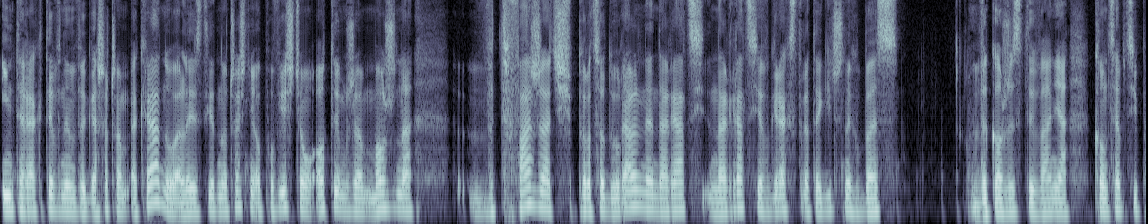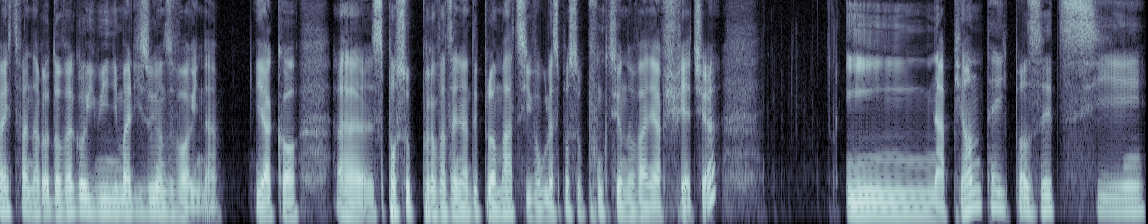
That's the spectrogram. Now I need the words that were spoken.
interaktywnym wygaszaczem ekranu, ale jest jednocześnie opowieścią o tym, że można wytwarzać proceduralne narracje, narracje w grach strategicznych bez wykorzystywania koncepcji państwa narodowego i minimalizując wojnę jako e, sposób prowadzenia dyplomacji, w ogóle sposób funkcjonowania w świecie. I na piątej pozycji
